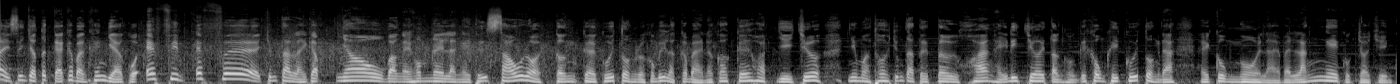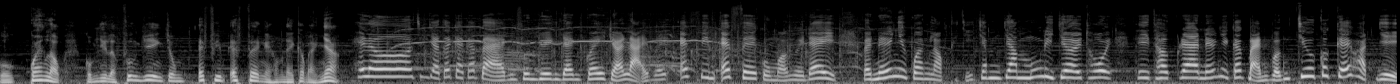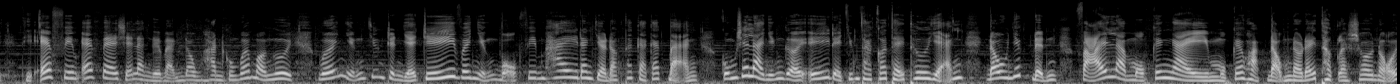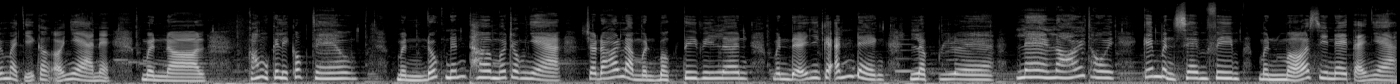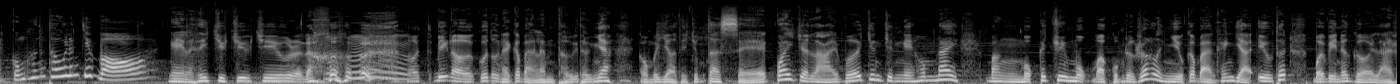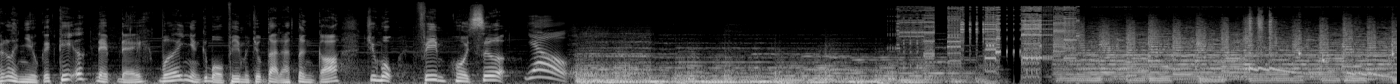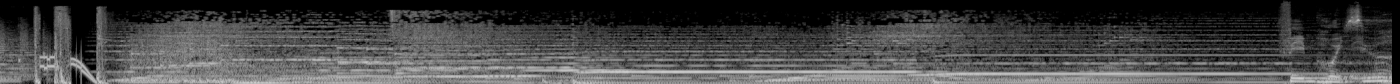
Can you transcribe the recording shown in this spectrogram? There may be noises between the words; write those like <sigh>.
Hi, xin chào tất cả các bạn khán giả của F phim FV Chúng ta lại gặp nhau và ngày hôm nay là ngày thứ sáu rồi. Cận kề cuối tuần rồi không biết là các bạn đã có kế hoạch gì chưa? Nhưng mà thôi chúng ta từ từ khoan hãy đi chơi tận hưởng cái không khí cuối tuần đã. Hãy cùng ngồi lại và lắng nghe cuộc trò chuyện của Quang Lộc cũng như là Phương Duyên trong F phim FV ngày hôm nay các bạn nha. Hello, xin chào tất cả các bạn. Phương Duyên đang quay trở lại với F phim FV cùng mọi người đây. Và nếu như Quang Lộc thì chỉ chăm chăm muốn đi chơi thôi, thì thật ra nếu như các bạn vẫn chưa có kế hoạch gì thì F phim FV sẽ là người bạn đồng hành cùng với mọi người với những chương trình giải trí, với những bộ phim hay đang chờ đón tất cả các bạn. Cũng sẽ là những gợi ý để chúng ta có thể thư giãn. Đâu nhất định phải là một cái ngày, một cái hoạt động nào đấy thật là sôi nổi mà chỉ cần ở nhà nè, mình uh, có một cái ly cocktail. Mình đốt nến thơm ở trong nhà sau đó là mình bật tivi lên mình để những cái ánh đèn lập lòe le lói thôi. Cái mình xem phim mình mở cine tại nhà cũng hứng thú lắm chứ bộ. Nghe là thấy chiêu chiêu chiêu rồi đó. <laughs> Thôi, Biết rồi cuối tuần này các bạn làm thử thử nha. Còn bây giờ thì chúng ta sẽ quay trở lại với chương trình ngày hôm nay Bằng một cái chuyên mục mà cũng được rất là nhiều các bạn khán giả yêu thích Bởi vì nó gợi lại rất là nhiều cái ký ức đẹp đẽ với những cái bộ phim mà chúng ta đã từng có. Chuyên mục phim hồi xưa. Yo. Phim hồi xưa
